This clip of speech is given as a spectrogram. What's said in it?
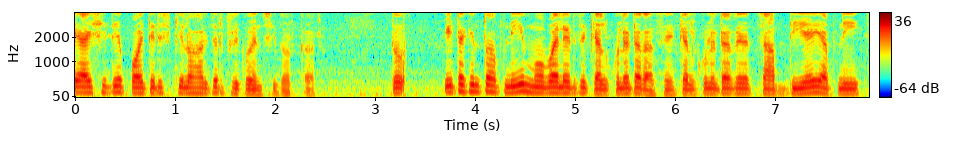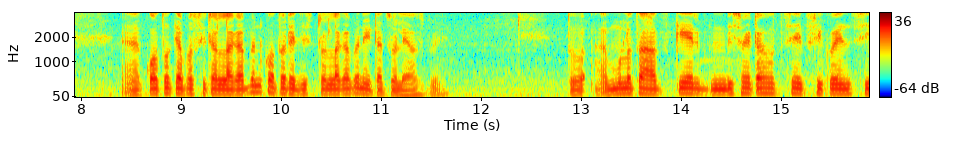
এআইসি দিয়ে পঁয়ত্রিশ কিলো হার্জের ফ্রিকোয়েন্সি দরকার। তো এটা কিন্তু আপনি মোবাইলের যে ক্যালকুলেটার আছে ক্যালকুলেটারে চাপ দিয়েই আপনি কত ক্যাপাসিটার লাগাবেন, কত রেজিস্টার লাগাবেন, এটা চলে আসবে। তো মূলত আজকের বিষয়টা হচ্ছে ফ্রিকোয়েন্সি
